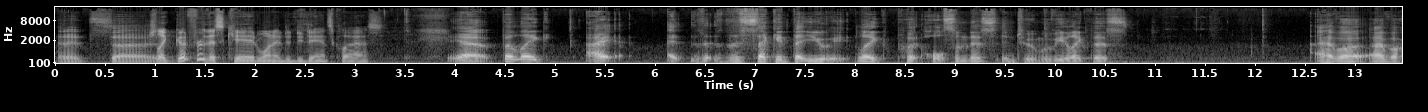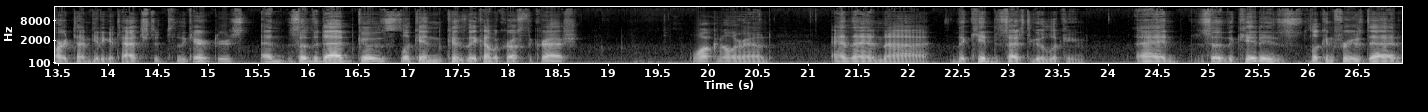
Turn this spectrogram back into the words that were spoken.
And it's uh, Which like good for this kid wanted to do dance class. Yeah, but like I, I the, second that you like put wholesomeness into a movie like this, I have a I have a hard time getting attached to, to the characters. And so the dad goes looking because they come across the crash, walking all around, and then uh, the kid decides to go looking, and so the kid is looking for his dad,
